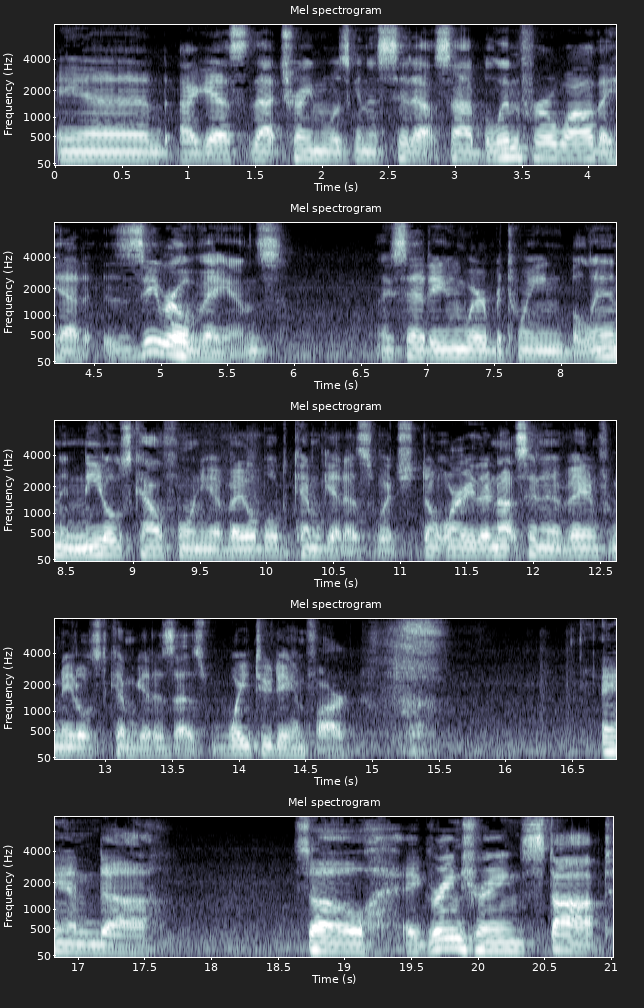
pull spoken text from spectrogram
and I guess that train was going to sit outside Belen for a while. They had zero vans they said anywhere between Belen and Needles, California, available to come get us, which don't worry, they're not sending a van from Needles to come get us. That's way too damn far. And uh, so a grain train stopped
